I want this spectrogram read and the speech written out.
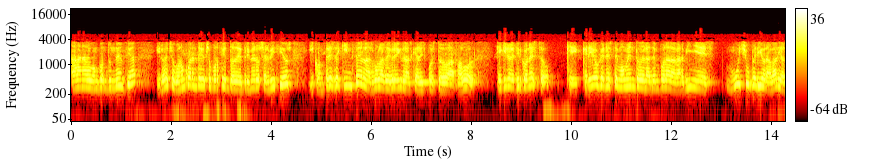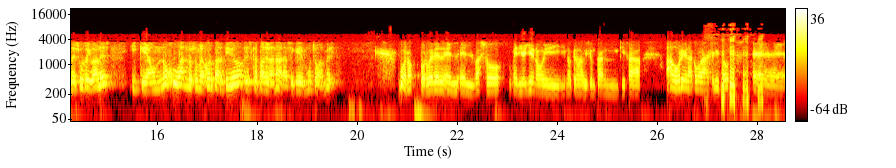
ha ganado con contundencia y lo ha hecho con un 48% de primeros servicios y con 3 de 15 en las bolas de break de las que ha dispuesto a favor. ¿Qué quiero decir con esto? Que creo que en este momento de la temporada Garbiñe es muy superior a varias de sus rivales y que aun no jugando su mejor partido es capaz de ganar, así que mucho más mérito. Bueno, por ver el, el, el vaso medio lleno y no tener una visión tan quizá agorera como la Angelito, eh,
